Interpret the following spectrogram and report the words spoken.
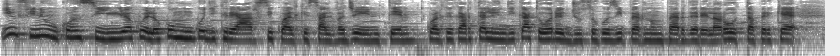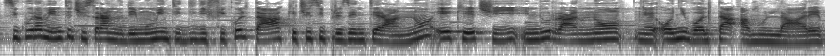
Infine un consiglio è quello comunque di crearsi qualche salvagente, qualche cartello indicatore giusto così per non perdere la rotta perché sicuramente ci saranno dei momenti di difficoltà che ci si presenteranno e che ci indurranno eh, ogni volta a mollare.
